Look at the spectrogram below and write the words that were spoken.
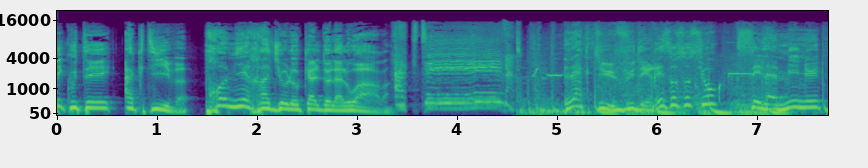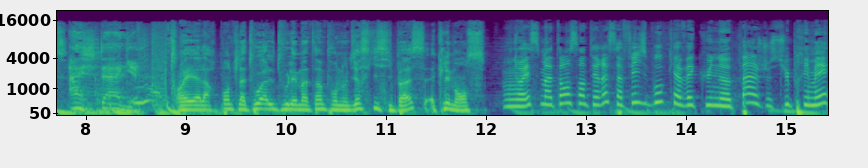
Vous écoutez Active, première radio locale de la Loire. Active. L'actu vue des réseaux sociaux, c'est la minute hashtag. Oui, elle arpente la toile tous les matins pour nous dire ce qui s'y passe. Clémence. Ouais, ce matin, on s'intéresse à Facebook avec une page supprimée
